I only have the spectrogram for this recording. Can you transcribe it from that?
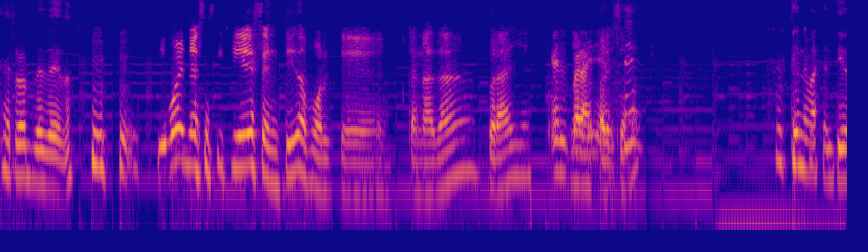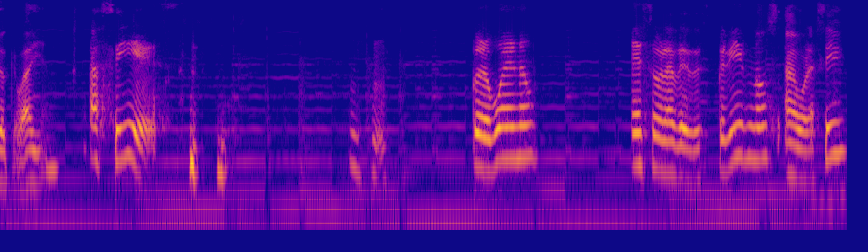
Error de dedo. Y bueno, eso sí tiene sentido porque Canadá, Brian. El Brian. sí. Tiene más sentido que vayan. Así es. Pero bueno, es hora de despedirnos. Ahora sí.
